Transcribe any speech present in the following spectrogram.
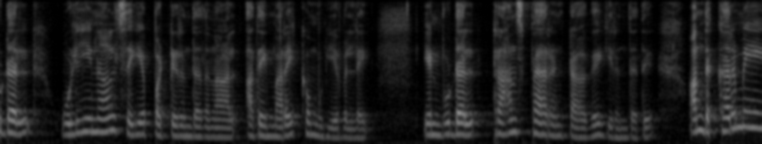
உடல் ஒளியினால் செய்யப்பட்டிருந்ததனால் அதை மறைக்க முடியவில்லை. என் உடல் டிரான்ஸ்பேரண்ட்டாக இருந்தது. அந்த கருமையை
